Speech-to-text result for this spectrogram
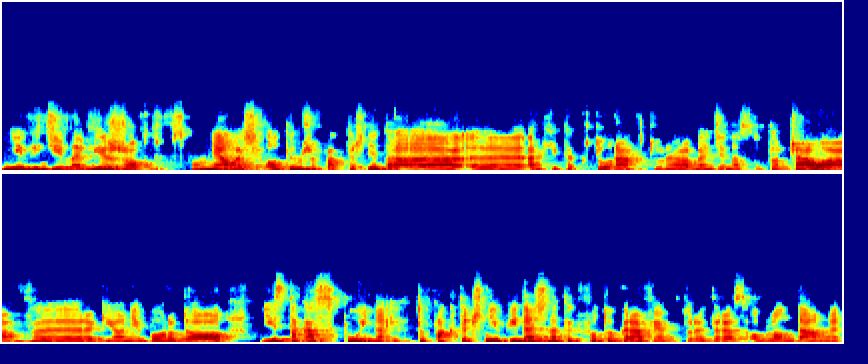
nie widzimy wieżowców. Wspomniałeś o tym, że faktycznie ta e, architektura, która będzie nas otaczała w regionie Bordeaux, jest taka spójna i to faktycznie widać na tych fotografiach, które teraz oglądamy.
